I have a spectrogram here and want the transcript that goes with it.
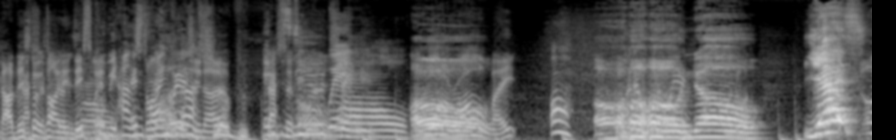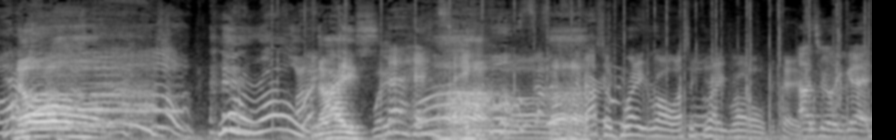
Nah, this That's looks like this could be roll. hand strangled, you know. That's a good win. roll. Oh, what a Oh. roll, mate. Oh, oh no! Yes! Oh. No! What a roll! Nice. That's a great roll. That's a great roll. Okay. That was really good.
